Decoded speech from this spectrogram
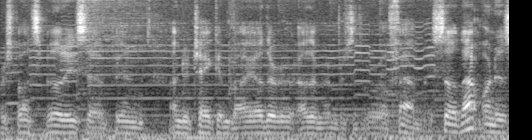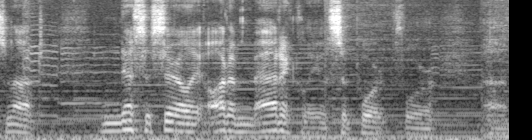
responsibilities have been undertaken by other other members of the royal family. So that one is not necessarily automatically a support for um,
